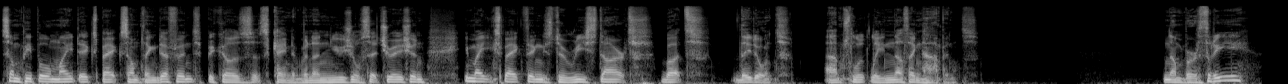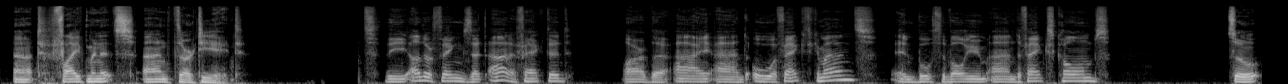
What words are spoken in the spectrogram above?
Some people might expect something different because it's kind of an unusual situation. You might expect things to restart, but they don't. Absolutely nothing happens. Number three, at 5 minutes and 38. The other things that are affected are the I and O effect commands in both the volume and effects columns. So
